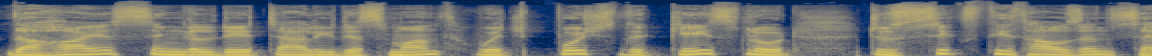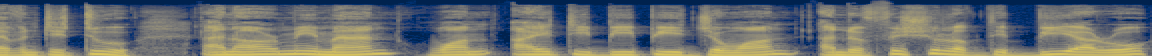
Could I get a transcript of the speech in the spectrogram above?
the highest single day tally this month, which pushed the caseload to 60,072. An army man, one ITBP Jawan, an official of the BRO,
